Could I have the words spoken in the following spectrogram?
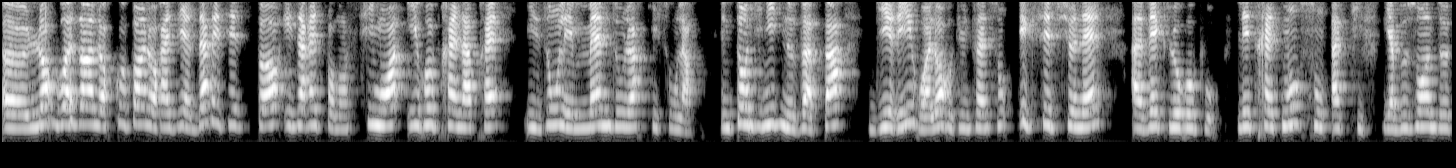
euh, leur voisin, leur copain leur a dit d'arrêter le sport. Ils arrêtent pendant six mois, ils reprennent après. Ils ont les mêmes douleurs qui sont là. Une tendinite ne va pas guérir ou alors d'une façon exceptionnelle avec le repos. Les traitements sont actifs. Il y a besoin de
